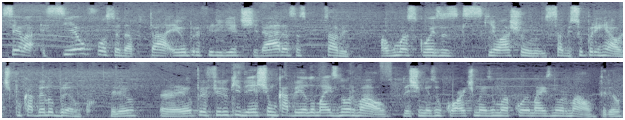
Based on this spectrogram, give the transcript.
sei lá, se eu fosse adaptar, eu preferiria tirar essas, sabe, algumas coisas que, que eu acho, sabe, super real, tipo cabelo branco, entendeu? É, eu prefiro que deixe um cabelo mais normal, deixe o mesmo corte, mas uma cor mais normal, entendeu?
